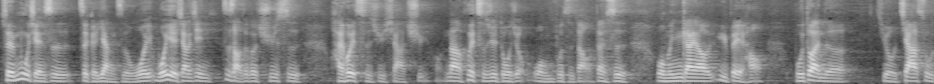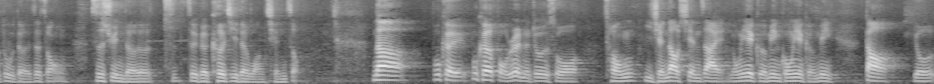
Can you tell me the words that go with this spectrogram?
所以目前是这个样子。我我也相信至少这个趋势还会持续下去。那会持续多久我们不知道，但是我们应该要预备好，不断的有加速度的这种资讯的这个科技的往前走。那不可不可否认的，就是说，从以前到现在，农业革命、工业革命，到有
